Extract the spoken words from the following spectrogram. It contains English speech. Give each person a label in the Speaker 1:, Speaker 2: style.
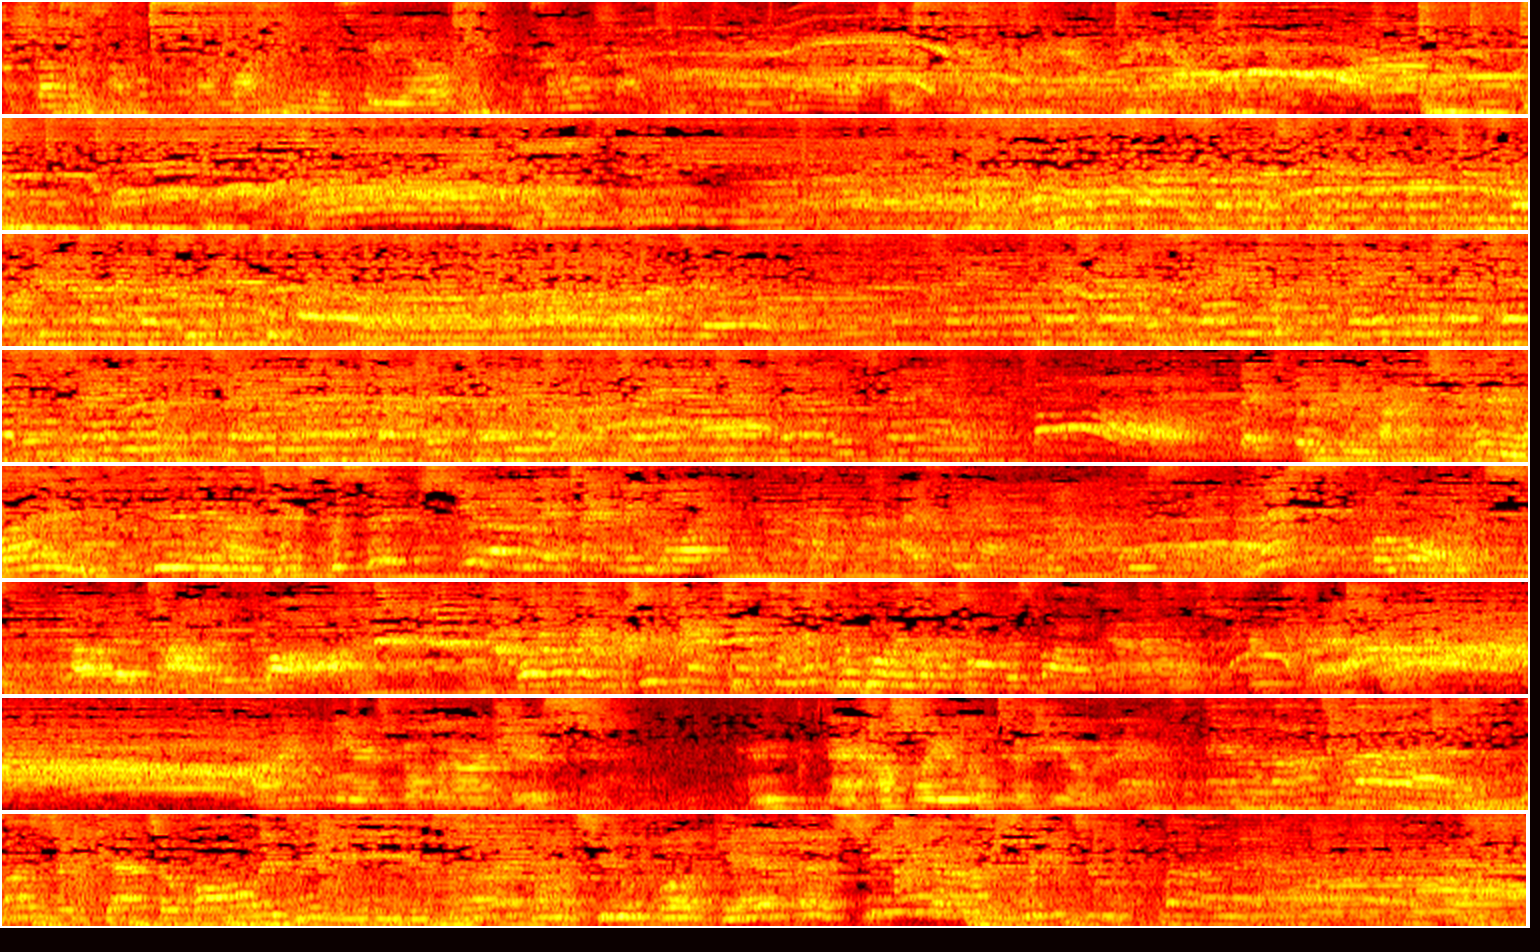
Speaker 1: to show you something. I'm watching this video, because I want to gotta watch it right now, right now, right now, of the Toddlerz Ball.
Speaker 2: Wait, wait, wait, you can't cancel this performance on the top as well.
Speaker 3: Now it's a fruit fry. Stop. Find the nearest golden arches and, and hustle your little tushy over there.
Speaker 2: And large flies, mustard ketchup, only please.
Speaker 4: Don't you forget the cheese.
Speaker 2: I got a sweet tooth, but I'm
